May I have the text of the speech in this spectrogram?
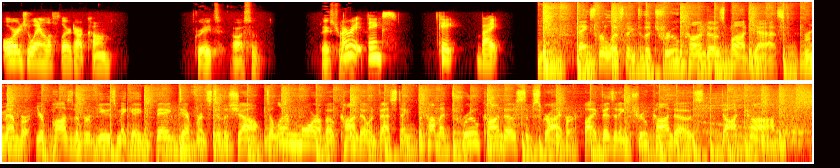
or joannalafleur.com. Great, awesome. Thanks, Joanna. All right, thanks. Kate, bye. Thanks for listening to the True Condos podcast. Remember, your positive reviews make a big difference to the show. To learn more about condo investing, become a True Condos subscriber by visiting truecondos.com.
